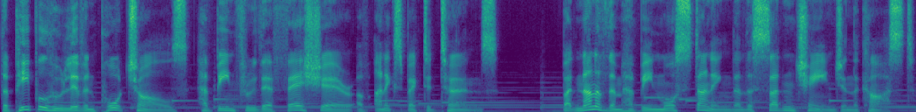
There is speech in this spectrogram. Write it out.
The people who live in Port Charles have been through their fair share of unexpected turns, but none of them have been more stunning than the sudden change in the cast.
